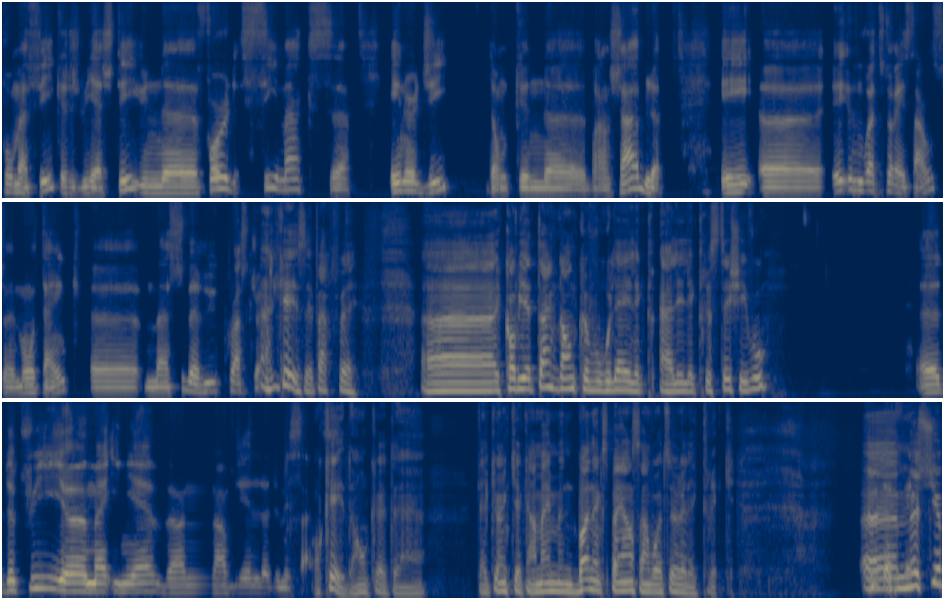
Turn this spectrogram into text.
pour ma fille que je lui ai acheté une Ford C-Max Energy, donc une branchable, et, et, une voiture essence, mon tank, ma Subaru Crosstrek. OK, c'est parfait. combien de temps donc que vous roulez à l'électricité chez vous? Euh, depuis euh, ma INIEV en avril 2016. OK, donc tu es quelqu'un qui a quand même une bonne expérience en voiture électrique. Euh, Monsieur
